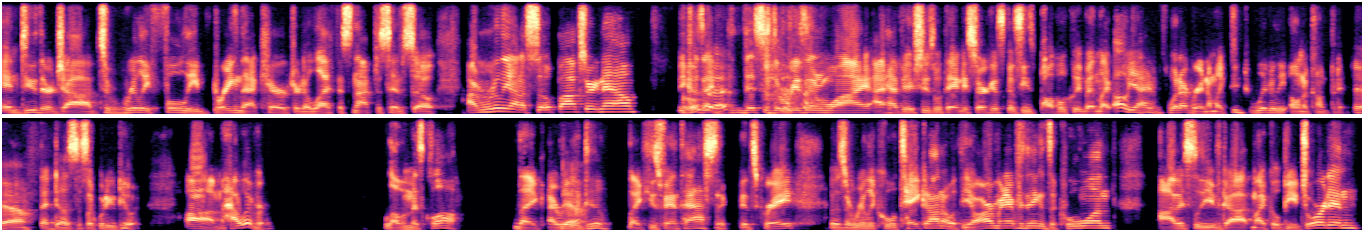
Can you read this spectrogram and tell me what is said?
and do their job to really fully bring that character to life. It's not just him. So I'm really on a soapbox right now because I, this is the reason why I have issues with Andy Serkis because he's publicly been like, oh, yeah, whatever. And I'm like, dude, you literally own a company Yeah. that does this. Like, what are you doing? Um, however, love him as Klaue. Like, I really Yeah. do. Like, he's fantastic. It's great. It was a really cool take on it with the arm and everything. It's a cool one. Obviously, you've got Michael B. Jordan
